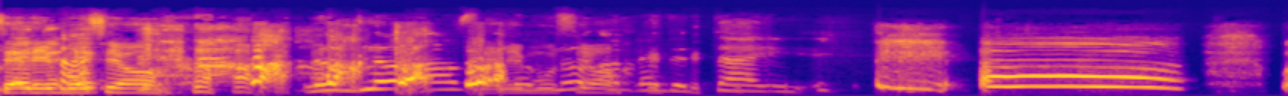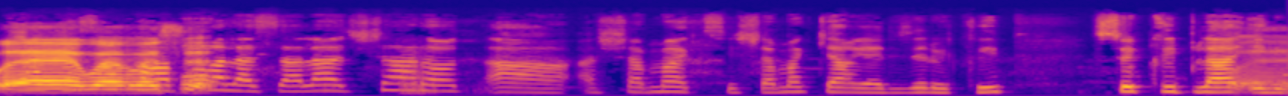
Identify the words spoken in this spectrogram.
C'est l'émotion. Le glow up, C'est le l'émotion. glow up est de taille. Ah! Ouais, ouais, ouais. Par c'est- rapport à la salade, shout out à, à Shamak. C'est Shamak qui a réalisé le clip. Ce clip-là Ouais. est le Ouais.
